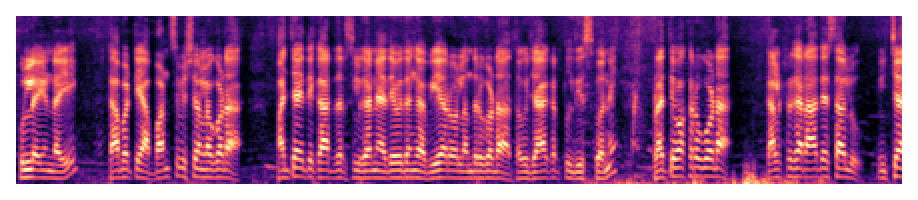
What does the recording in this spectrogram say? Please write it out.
ఫుల్ అయి కాబట్టి ఆ బండ్స్ విషయంలో కూడా పంచాయతీ కార్యదర్శులు కానీ అదేవిధంగా వీఆర్ఓలందరూ కూడా తగు జాగ్రత్తలు తీసుకొని ప్రతి ఒక్కరు కూడా కలెక్టర్ గారు ఆదేశాలు ఇచ్చా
